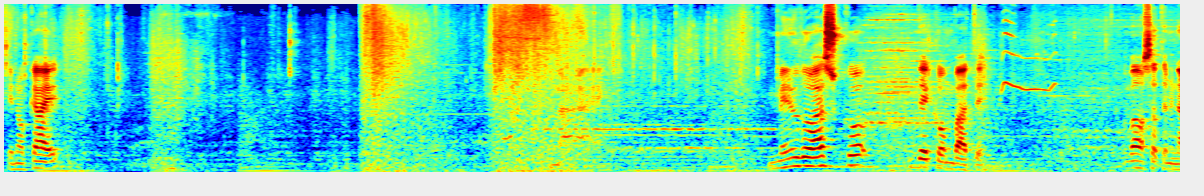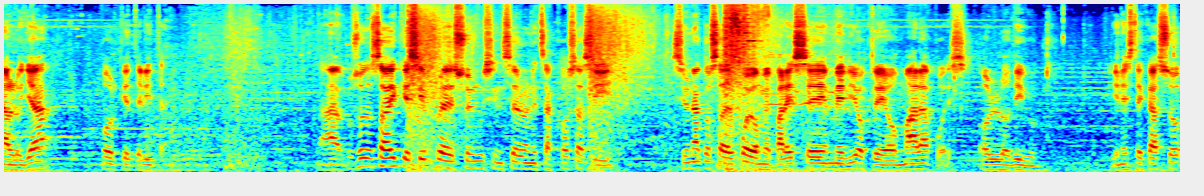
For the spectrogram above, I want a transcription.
Que no cae. Menudo asco de combate. Vamos a terminarlo ya. Porque telita. Nah, vosotros sabéis que siempre soy muy sincero en estas cosas y si una cosa del juego me parece mediocre o mala, pues os lo digo. Y en este caso,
